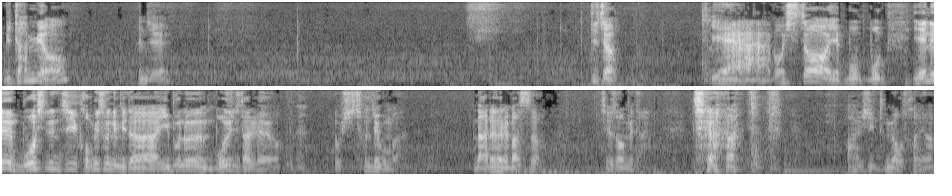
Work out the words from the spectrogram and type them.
밑에 한 명 현재. 뛰자. 이야 멋있어. 얘, 뭐, 뭐, 얘는 무엇이든지 거미손입니다. 이분은 뭐든지 달려요. 역시 천재구만. 나를 닮았어. 죄송합니다. 자 아이씨 두명 어떡하냐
